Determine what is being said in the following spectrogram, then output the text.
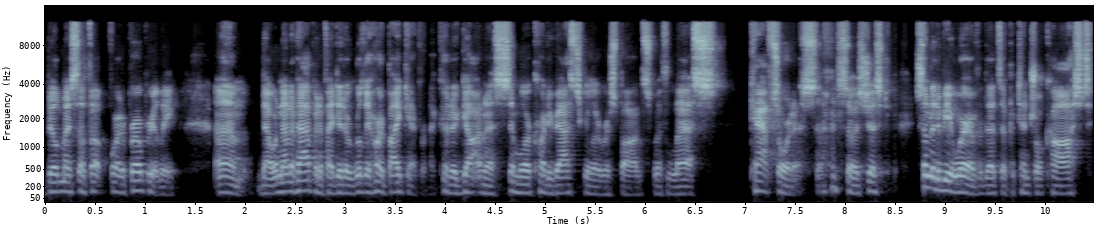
build myself up for it appropriately. Um, that would not have happened if I did a really hard bike effort. I could have gotten a similar cardiovascular response with less calf soreness. so it's just something to be aware of. That's a potential cost.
